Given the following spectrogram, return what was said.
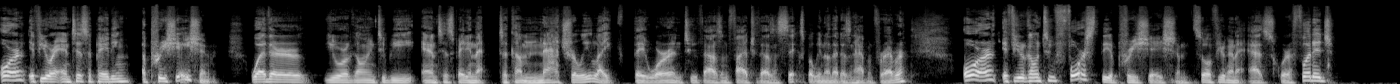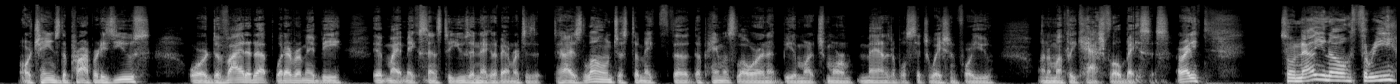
Or if you were anticipating appreciation, whether you were going to be anticipating that to come naturally like they were in 2005, 2006, but we know that doesn't happen forever. Or if you're going to force the appreciation. So if you're going to add square footage or change the property's use or divide it up, whatever it may be, it might make sense to use a negative amortized loan just to make the, the payments lower and it be a much more manageable situation for you on a monthly cash flow basis. Alrighty. So now you know three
